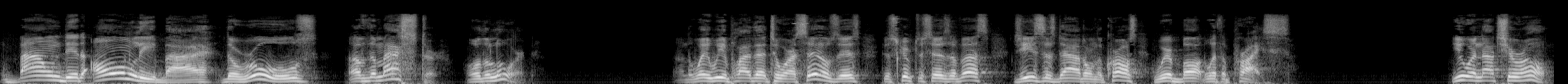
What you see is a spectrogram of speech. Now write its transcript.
bounded only by the rules of the master or the Lord. And the way we apply that to ourselves is the scripture says of us, Jesus died on the cross. We're bought with a price. You are not your own.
